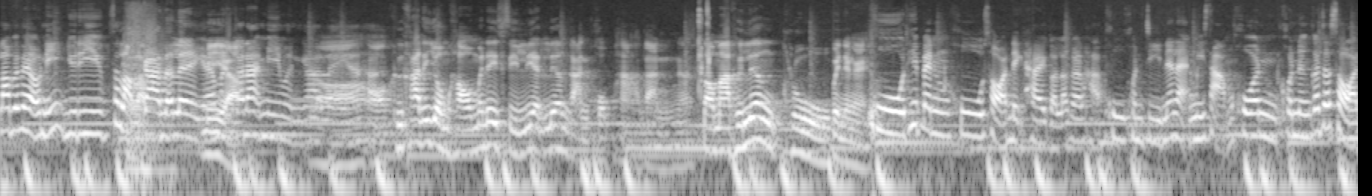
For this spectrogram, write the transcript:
เราเป็นแฟนกับคนนี้อยู่ดีสลับกันอะไรอย่างเงี้ยมีมัเหรนอก็ได้มีเหมือนกันอะไรอย่างเงี้ยค่ะ อ๋อคือค่านิยมเขาไม่ได้ซีเรียสเรื่องการคบหากันนะ ต่อมาคือเรื่องครูเป็นยังไง ครูที่เป็นครูสอนเด็กไทยก่อนแล้วกันค่ะ ครูคนจีนนี่แหละมี 3 คน คนหนึงก็จะสอน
